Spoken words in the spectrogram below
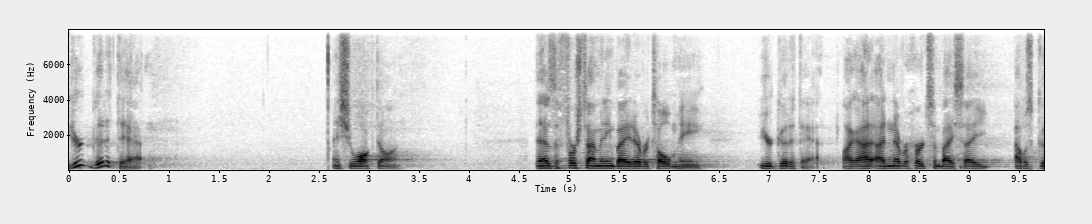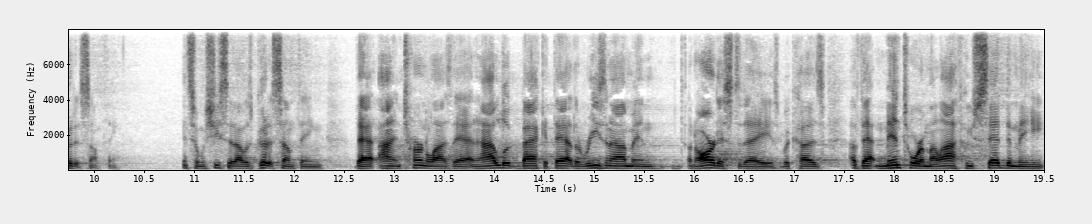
You're good at that. And she walked on. And that was the first time anybody had ever told me, You're good at that. Like, I, I'd never heard somebody say, I was good at something. And so when she said I was good at something, that I internalized that. And I look back at that. The reason I'm in, an artist today is because of that mentor in my life who said to me,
